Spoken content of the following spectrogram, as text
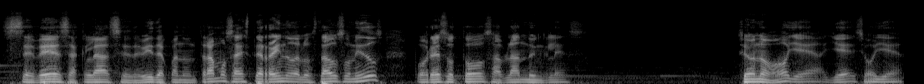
se ve esa clase de vida. Cuando entramos a este reino de los Estados Unidos, por eso todos hablando inglés. ¿Sí o no? Oh yeah, yes, oh yeah.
